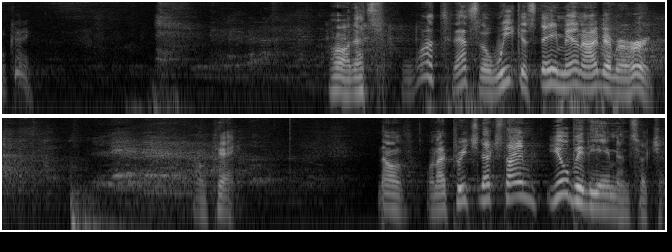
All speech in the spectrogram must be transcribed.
Okay. Oh, that's what? That's the weakest amen I've ever heard. Okay. Now, when I preach next time, you'll be the amen section.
